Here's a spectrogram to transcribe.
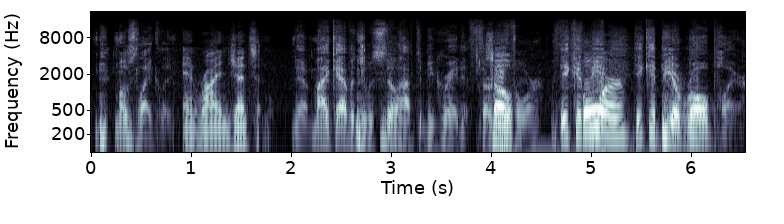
most likely. and Ryan Jensen. Yeah, Mike Evans would still have to be great at So, 34. he could four- be he could be a role player.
